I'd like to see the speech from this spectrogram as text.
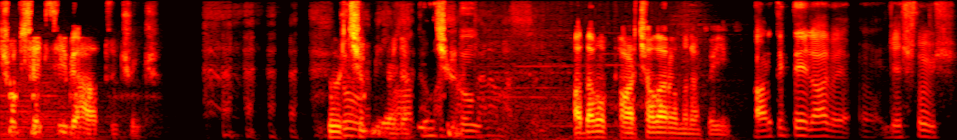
Çok seksi bir hatun çünkü. Hırçın hatun, hırçın. dur. Adamı parçalar amına koyayım. Artık değil abi. Geçti o iş.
